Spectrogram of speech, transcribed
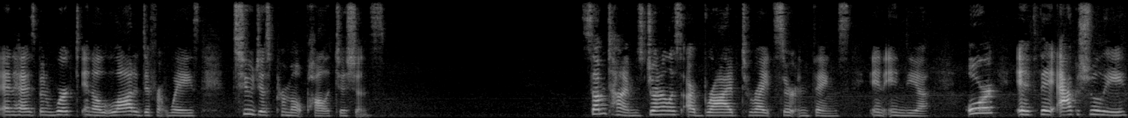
and has been worked in a lot of different ways to just promote politicians. Sometimes journalists are bribed to write certain things in India, or if they actually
